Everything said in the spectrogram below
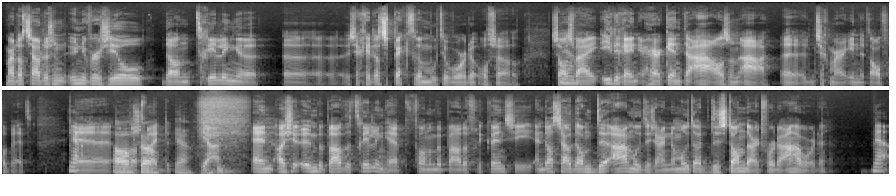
Maar dat zou dus een universeel dan trillingen, eh, zeg je dat spectrum moeten worden of zo. Zoals Ja. wij, iedereen herkent de A als een A, eh, zeg maar in het alfabet. Ja. Eh, Oh, omdat zo. wij ja, en als je een bepaalde trilling hebt van een bepaalde frequentie, en dat zou dan de A moeten zijn, dan moet dat de standaard voor de A worden. Ja.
